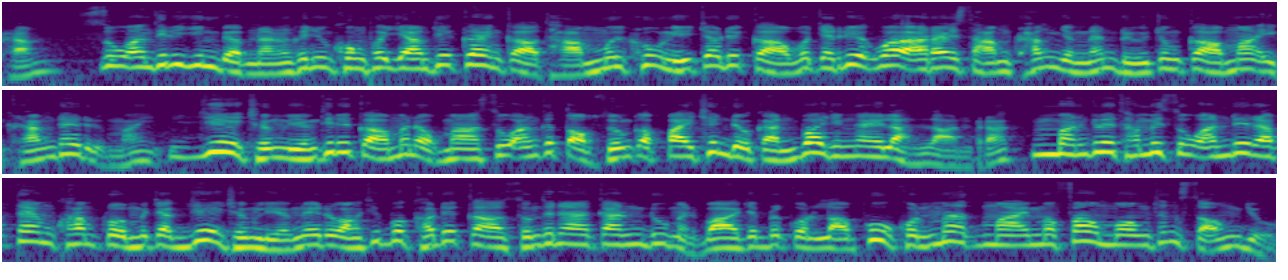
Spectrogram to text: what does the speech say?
ครั้งซูอันที่ได้ยินแบบนั้นเขายังคงพยายามที่แกล้งกล่าวถามเมื่อครู่นี้เจ้าได้กล่าวว่าจะเรียกว่าอะไรสามครั้งอย่างนั้นหรือจงกล่าวมาอีกครั้งได้หรือไม่เย่เฉิงเหลียงที่ได้กล่าวมันออกมาซูอันก็ตอบสวนกลับไปเช่นเดียวกันว่ายังไงล่ะหลานรัก มันก็เลยทำให้ซูอันได้รับแต้มความโกรธมาจากเย่เฉิงเหลียงในระหว่างที่พวกเขาได้กล่าวสนทนากันดูเหมือนว่าจะปรากฏเหล่าผู้คนมากมายมาเฝ้ามองทั้งสองอยู่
